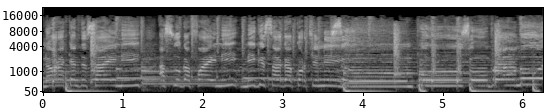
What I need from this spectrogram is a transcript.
nora kente saini. Asuga faini migi saga korchini. Sumpu sumpramure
